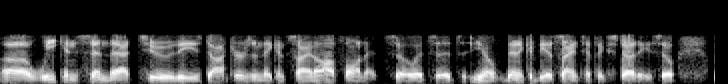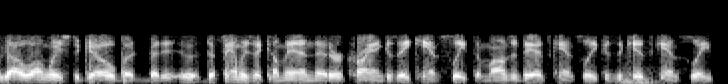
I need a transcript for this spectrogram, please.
uh, we can send that to these doctors and they can sign off on it. So it's it's you know then it could be a scientific study. So we got a long ways to go, but but it, the families that come in that are crying because they can't sleep, the moms and dads can't sleep because the kids can't sleep.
